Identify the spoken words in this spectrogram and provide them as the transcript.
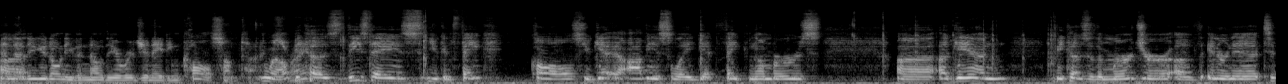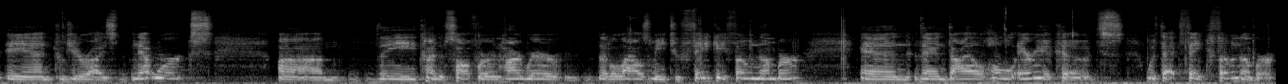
And then you don't even know the originating call sometimes. Well, right? because these days you can fake calls. You get obviously get fake numbers. Uh, again, because of the merger of the internet and computerized networks, um, the kind of software and hardware that allows me to fake a phone number and then dial whole area codes with that fake phone number.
